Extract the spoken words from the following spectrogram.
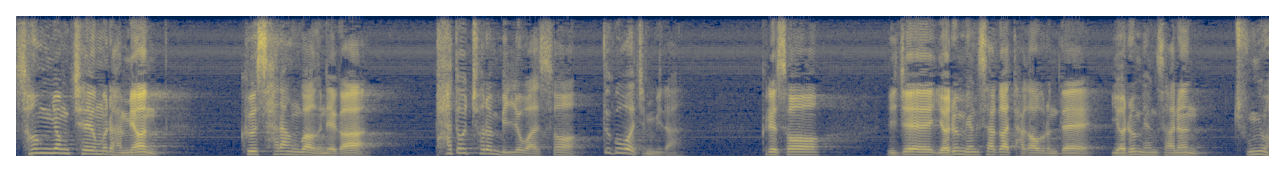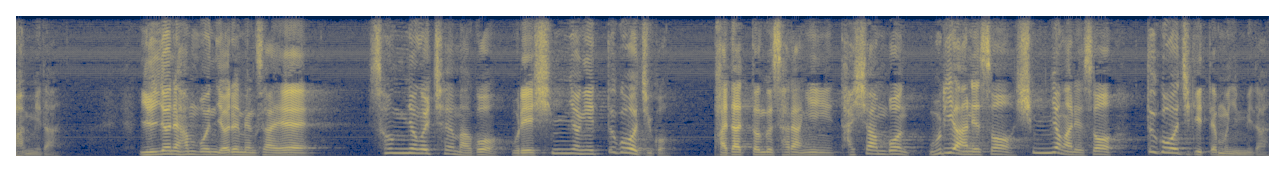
성령 체험을 하면 그 사랑과 은혜가 파도처럼 밀려와서 뜨거워집니다. 그래서 이제 여름 행사가 다가오는데 여름 행사는 중요합니다. 1년에 한 번 여름 행사에 성령을 체험하고 우리의 심령이 뜨거워지고 받았던 그 사랑이 다시 한번 우리 안에서 심령 안에서 뜨거워지기 때문입니다.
